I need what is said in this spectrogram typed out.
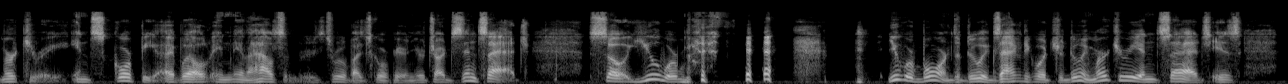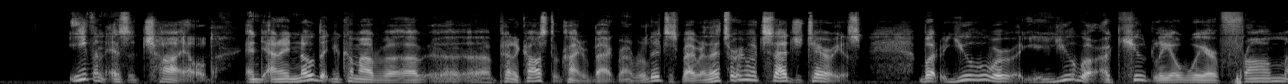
Mercury in Scorpio. Uh, well, in, in the house, it's ruled by Scorpio, and your chart is in Sag. So you were. you were born to do exactly what you're doing. Mercury in Sag is even as a child, and, and I know that you come out of a, a, a, Pentecostal kind of background, religious background. That's very much Sagittarius, but you were you were acutely aware from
